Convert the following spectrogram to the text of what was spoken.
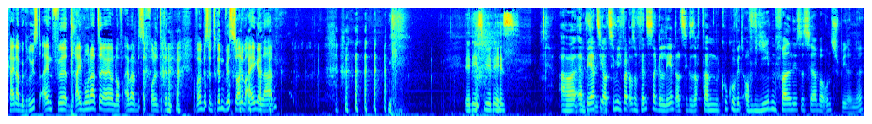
keiner begrüßt einen für drei Monate und auf einmal bist du voll drin. auf einmal bist du drin, bist zu allem eingeladen. it is wie it is. Aber RB hat sich auch ziemlich weit aus dem Fenster gelehnt, als sie gesagt haben, Kuku wird auf jeden Fall nächstes Jahr bei uns spielen, ne?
